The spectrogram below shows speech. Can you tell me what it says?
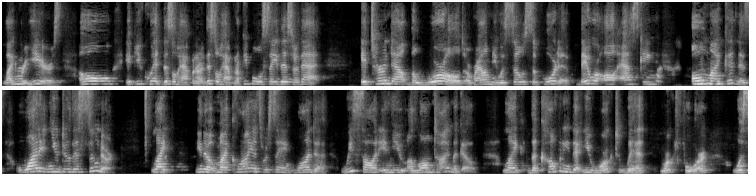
like for years. Oh, if you quit, this will happen, or this will happen, or people will say this or that. It turned out the world around me was so supportive. They were all asking, Oh my mm-hmm. goodness, why didn't you do this sooner? Like, you know, my clients were saying, Wanda, we saw it in you a long time ago like the company that you worked with, worked for, was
